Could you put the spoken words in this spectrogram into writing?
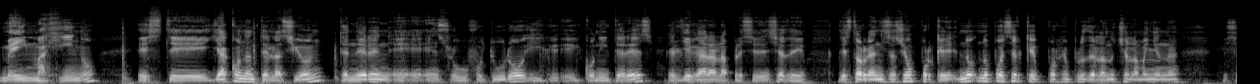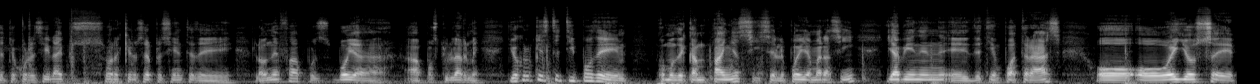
me imagino, este, ya con antelación, tener en, eh, en su futuro y, con interés el llegar a la presidencia de, de esta organización, porque no, no puede ser que, por ejemplo, de la noche a la mañana se te ocurre decir, ay, pues ahora quiero ser presidente de la UNEFA, pues voy a, a postularme. Yo creo que este tipo de, como de campañas, si se le puede llamar así, ya vienen eh, de tiempo atrás, o, o ellos... eh,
